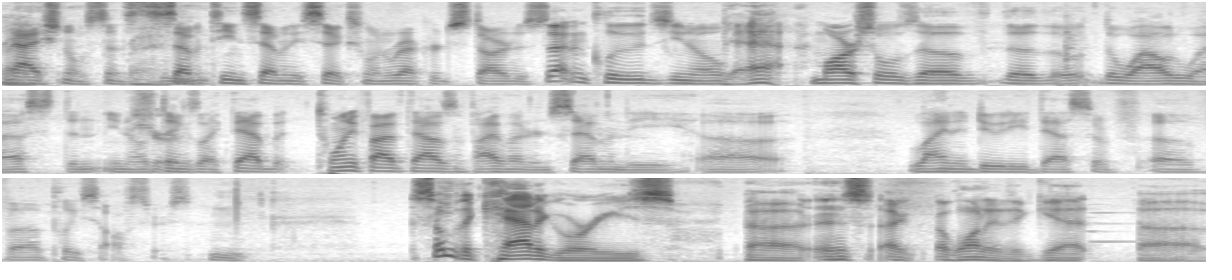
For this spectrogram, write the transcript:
right. national since 1776 when records started. So that includes, you know, Yeah. marshals of the, the, the Wild West and you know Sure. things like that. But twenty five thousand five hundred seventy uh, line of duty deaths of of uh, police officers. some of the categories, uh, and this, I, I wanted to get uh,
